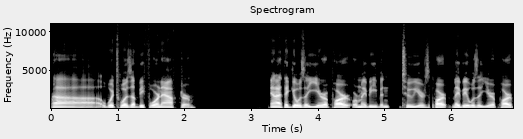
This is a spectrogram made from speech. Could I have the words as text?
uh, which was a before and after, and I think it was a year apart, or maybe even two years apart. Maybe it was a year apart.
